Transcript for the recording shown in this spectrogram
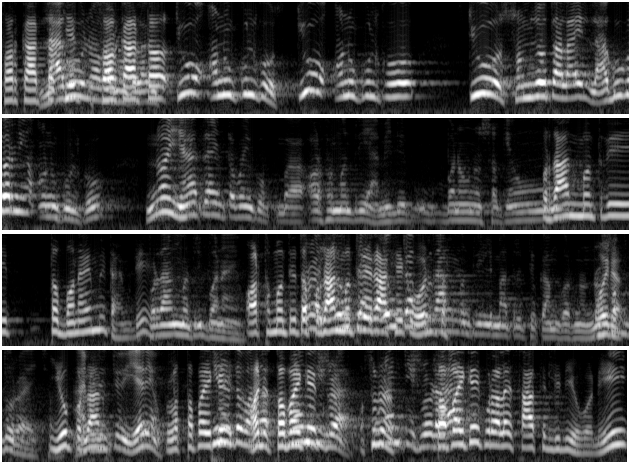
सरकार लागू सरकार त त्यो अनुकूलको त्यो अनुकूलको त्यो सम्झौतालाई लागू गर्ने अनुकूलको न यहाँ चाहिँ तपाईँको अर्थमन्त्री हामीले बनाउन सक्यौँ। प्रधानमन्त्री त बनायौँ नि त हामीले। प्रधानमन्त्री बनायौँ। अर्थमन्त्री त तर प्रधानमन्त्रीले राखेको हो प्रधानमन्त्रीले मात्र त्यो काम गर्न। नसक्दो रहेछ। यो प्रधान- त्यो हेऱ्यौँ। तपाईँकै होइन तपाईँकै सुन्नु तपाईँकै कुरालाई साथ लिने हो भने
